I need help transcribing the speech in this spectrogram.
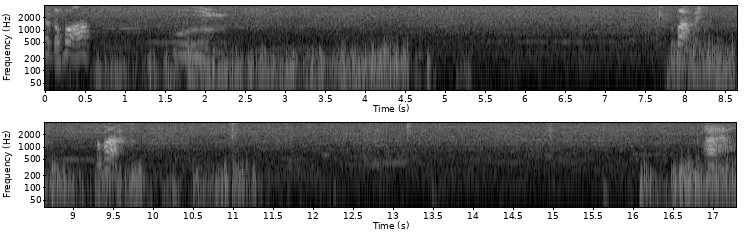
Ito po ah. Mm. Ito pa. Ito pa. Wow.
